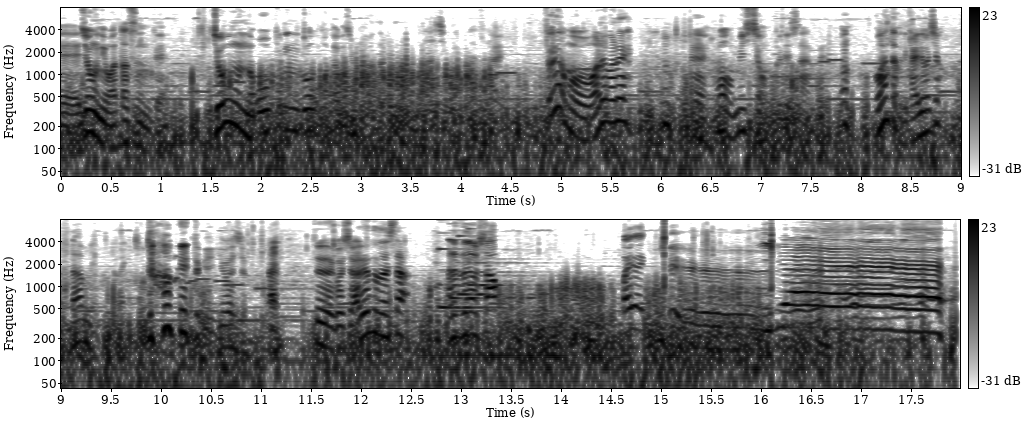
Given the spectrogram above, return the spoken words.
えージョンに渡すんでジョンのオープニングをお楽しみください。お楽しみください。はい、それではもう我々、えーもうミッションクリアしたんで、ご飯食べて帰りましょう。ラーメンとか行きラーメンとか行きましょう。はいそれではご視聴ありがとうございました。ありがとうございました。バイバイ。イエーイ。イエーイ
